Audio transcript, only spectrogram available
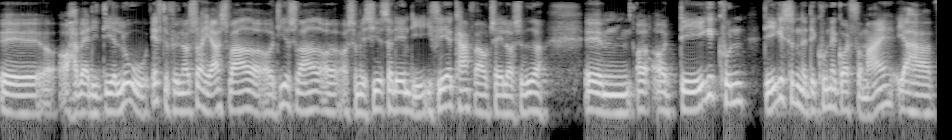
øh, og har været i dialog efterfølgende, og så har jeg svaret, og de har svaret, og, og som jeg siger, så er det endt i, i flere kaffeaftaler osv. Øhm, og, og det er ikke kun, det er ikke sådan, at det kun er godt for mig. Jeg har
